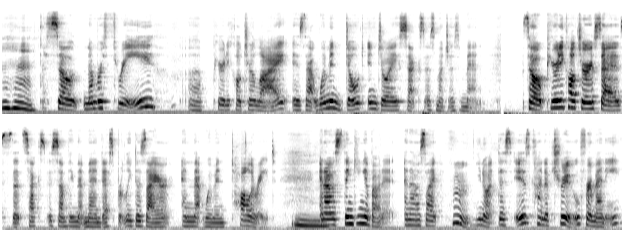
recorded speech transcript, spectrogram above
Mm-hmm. So, number three, uh, purity culture lie is that women don't enjoy sex as much as men. So, purity culture says that sex is something that men desperately desire and that women tolerate. And I was thinking about it and I was like, hmm, you know what? This is kind of true for many.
